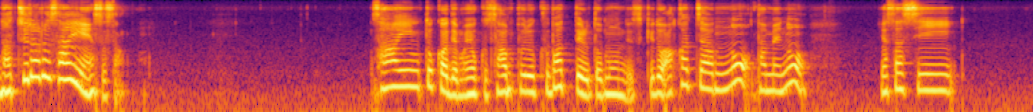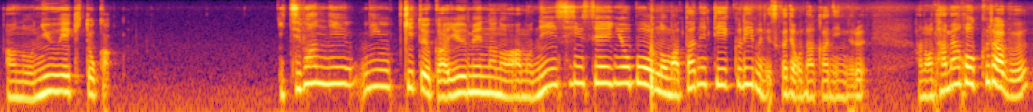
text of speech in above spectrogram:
ナチュラルサイエンスさん。産院とかでもよくサンプル配ってると思うんですけど赤ちゃんのための優しいあの乳液とか。一番人気というか有名なのはあの妊娠線予防のマタニティクリームですかねお腹に塗る。あの卵クラブ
